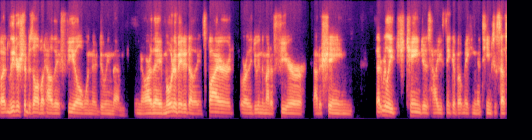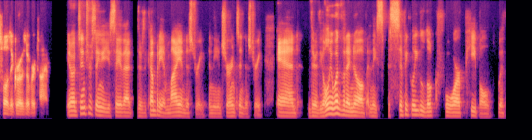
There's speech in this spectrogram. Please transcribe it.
but leadership is all about how they feel when they're doing them you know are they motivated are they inspired or are they doing them out of fear out of shame that really changes how you think about making a team successful as it grows over time you know, it's interesting that you say that there's a company in my industry, in the insurance industry, and they're the only ones that I know of, and they specifically look for people with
